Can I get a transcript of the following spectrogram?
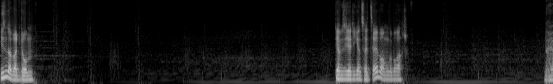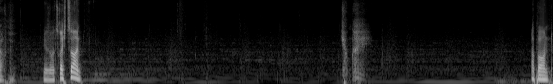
Die sind aber dumm. Die haben sich ja die ganze Zeit selber umgebracht. Naja, mir soll es recht sein. Junge. Abbauen.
